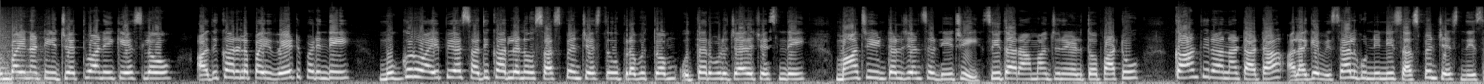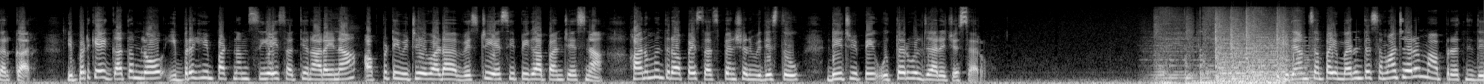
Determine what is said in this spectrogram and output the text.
ముంబై నటి జత్వానీ కేసులో అధికారులపై వేటు పడింది. ముగ్గురు ఐపీఎస్ అధికారులను సస్పెండ్ చేస్తూ ప్రభుత్వం ఉత్తర్వులు జారీ చేసింది. మాజీ ఇంటెలిజెన్స్ డీజీ సీతారామాంజనేయులతో పాటు కాంతిరాణా టాటా అలాగే విశాల్ గుండిని సస్పెండ్ చేసింది సర్కార్. ఇప్పటికే గతంలో ఇబ్రహీంపట్నం సీఐ సత్యనారాయణ అప్పటి విజయవాడ వెస్ట్ ఏసీపీగా పనిచేసిన హనుమంతరావుపై సస్పెన్షన్ విధిస్తూ డీజీపీ ఉత్తర్వులు జారీ చేశారు. ఇదే అంశంపై మరింత సమాచారం మా ప్రతినిధి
